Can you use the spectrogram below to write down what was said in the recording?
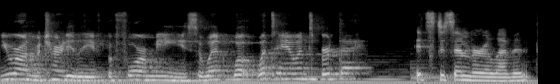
you were on maternity leave before me so when what what's Eowyn's birthday it's December 11th,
